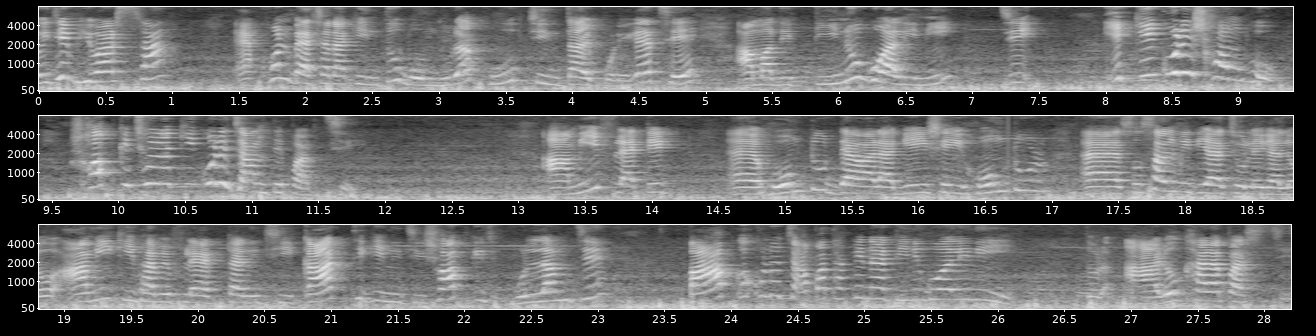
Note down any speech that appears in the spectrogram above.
ওই যে ভিউয়ার্সরা, এখন বেচারা কিন্তু বন্ধুরা খুব চিন্তায় পড়ে গেছে আমাদের তিনু গোয়ালিনী যে এ কী করে সম্ভব? সব কিছু এরা কী করে জানতে পারছে? আমি ফ্ল্যাটের হোম ট্যুর দেওয়ার আগেই সেই হোম ট্যুর সোশ্যাল মিডিয়া চলে গেল। আমি কীভাবে ফ্ল্যাটটা নিচ্ছি, কার থেকে নিচ্ছি সব কিছু বললাম যে পাপ কখনো চাপা থাকে না, টিনু গোয়ালিনী। তোর আরও খারাপ আসছে।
